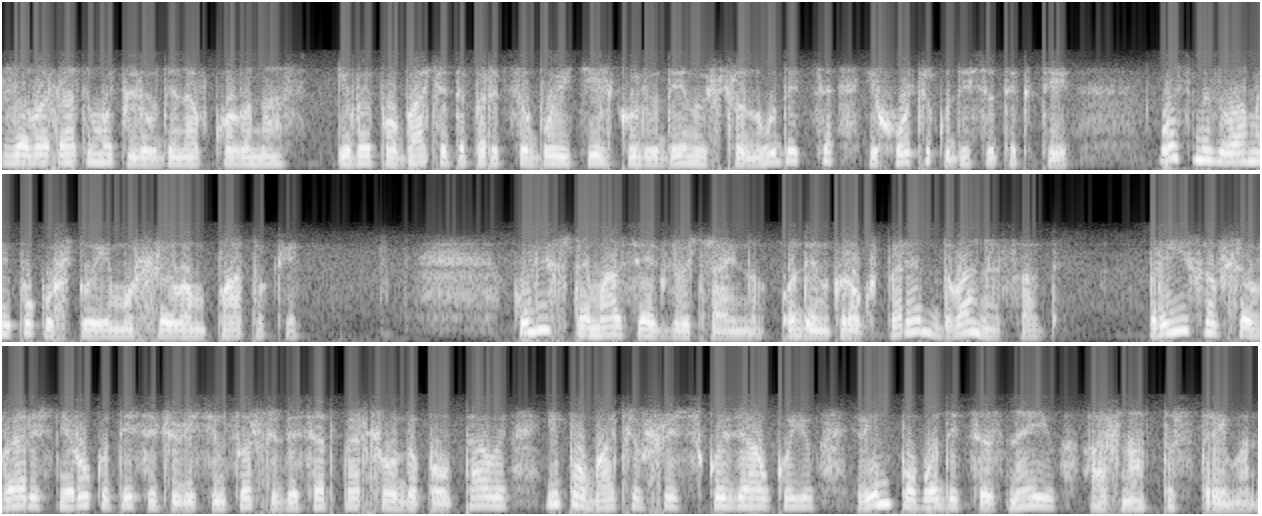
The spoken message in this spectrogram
заважатимуть люди навколо нас, і ви побачите перед собою тільки людину, що нудиться і хоче кудись утекти. Ось ми з вами й покуштуємо шилом патоки. Куліш тримався, як звичайно, один крок вперед, два назад. Приїхавши в вересні року 1861 до Полтави і побачившись з козявкою, він поводиться з нею аж надто стримано.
